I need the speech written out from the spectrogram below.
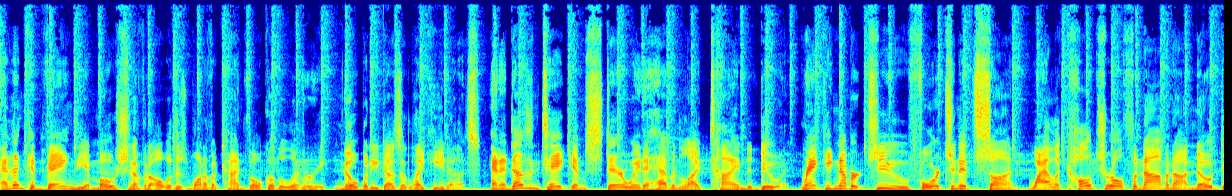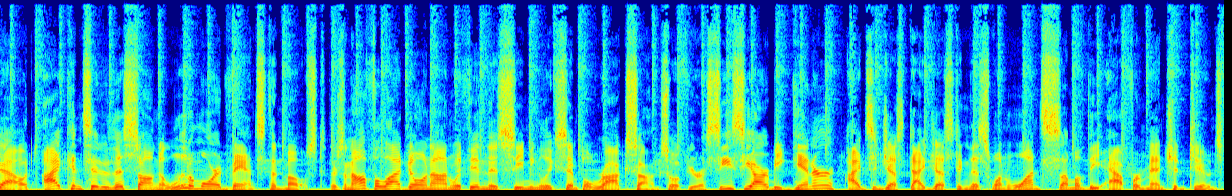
and then conveying the emotion of it all with his one of a kind vocal delivery, nobody does it like he does. And it doesn't take him Stairway to Heaven like time to do it. Ranking number two, Fortunate Son. While a cultural phenomenon, no doubt, I consider this song a little more advanced than most. There's an awful lot going on within this seemingly simple rock song. So if you're a CCR beginner, I'd suggest digesting this one once some of the aforementioned tunes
